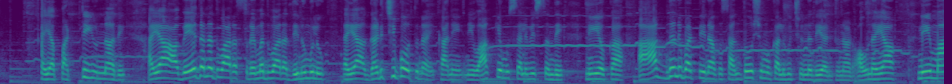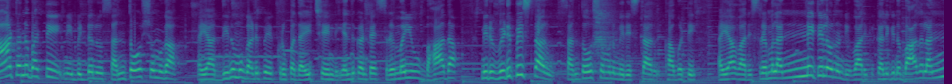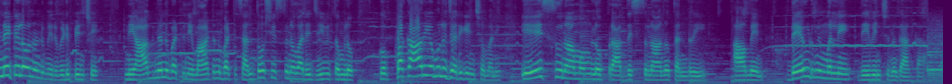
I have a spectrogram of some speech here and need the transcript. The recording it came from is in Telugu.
అయ్యా పట్టి ఉన్నది. అయ్యా ఆ వేదన ద్వారా శ్రమ ద్వారా దినములు అయ్యా గడిచిపోతున్నాయి. కానీ నీ వాక్యము సెలవిస్తుంది. నీ యొక్క ఆజ్ఞను బట్టి నాకు సంతోషము కలుగుచున్నది అంటున్నాడు. అవునయ్యా నీ మాటను బట్టి నీ బిడ్డలు సంతోషముగా అయ్యా దినము గడిపే కృప దయచేయండి. ఎందుకంటే శ్రమయు బాధ మీరు విడిపిస్తారు సంతోషమును మీరు ఇస్తారు. కాబట్టి అయ్యా వారి శ్రమలన్నిటిలో నుండి వారికి కలిగిన బాధలన్నిటిలో నుండి మీరు విడిపించి నీ ఆజ్ఞను బట్టి నీ మాటను బట్టి సంతోషిస్తున్న వారి జీవితంలో గొప్ప కార్యములు జరిగించమని ఏసునామంలో ప్రార్థిస్తున్నాను తండ్రి. ఆమెన్. దేవుడు మిమ్మల్ని దీవించునుగాక.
